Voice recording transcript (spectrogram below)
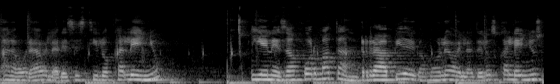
a la hora de bailar ese estilo caleño. Y en esa forma tan rápida, digamos, de bailar de los caleños,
